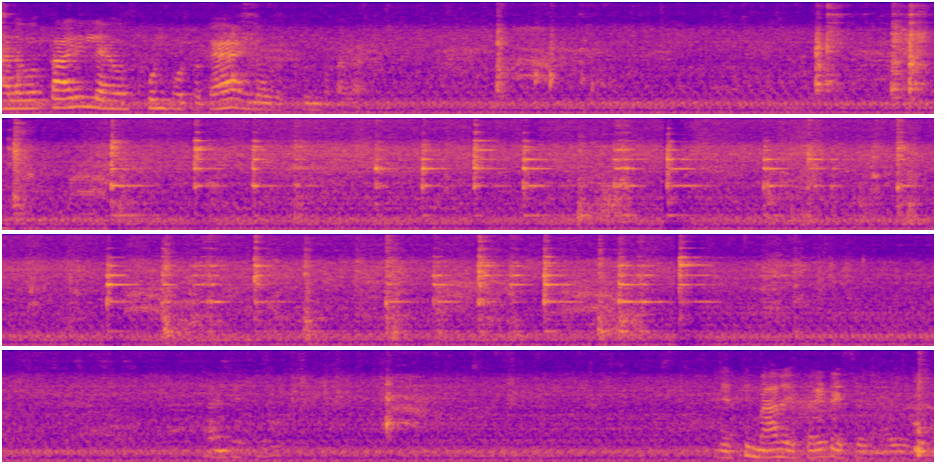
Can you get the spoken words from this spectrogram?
அதில் ஒரு கறியில் ஒரு ஸ்பூன் போட்டிருக்கேன். இல்லை ஒரு ஸ்பூன் போட்டிருக்கேன். எடுத்து மேலே ஃப்ரைட் ரைஸ் வரும்போது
